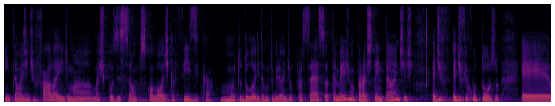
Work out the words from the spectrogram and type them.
Então a gente fala aí de uma, uma exposição psicológica, física, muito dolorida, muito grande. O processo, até mesmo para as tentantes, é, é dificultoso. É,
